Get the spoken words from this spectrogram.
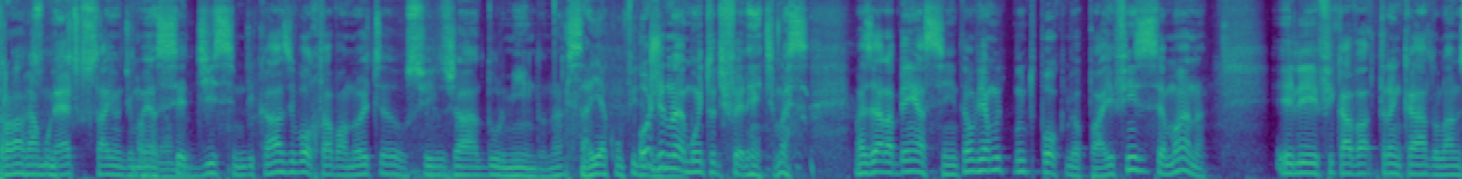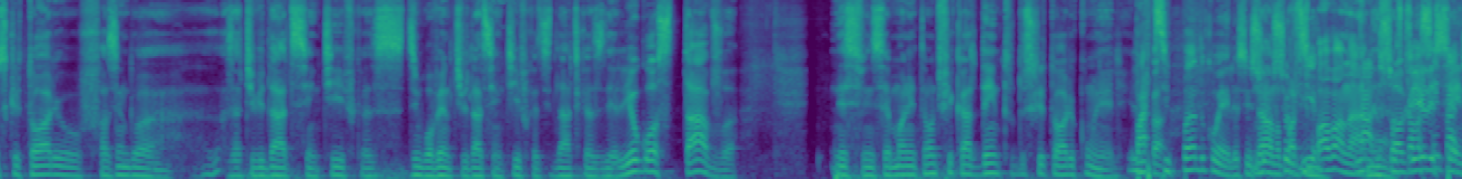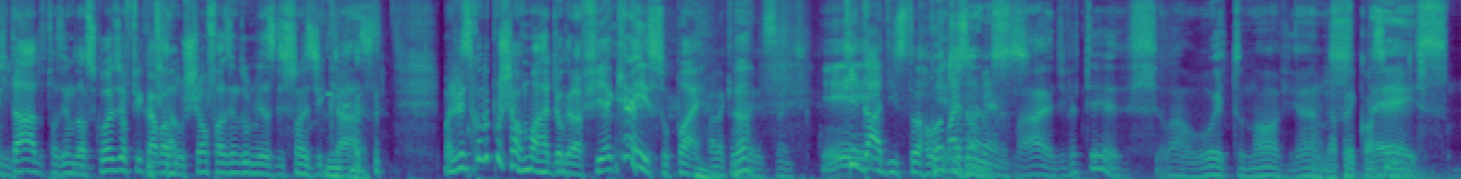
Trabalhava os muito. médicos saíam de manhã cedíssimo de casa e voltavam à noite, os filhos já dormindo, né? Saía com o filho Hoje não é muito diferente, mas, mas era bem assim. Então eu via muito, muito pouco meu pai. E fins de semana ele ficava trancado lá no escritório fazendo a- as atividades científicas, desenvolvendo atividades científicas, didáticas dele. E eu gostava, nesse fim de semana, então, de ficar dentro do escritório com ele. Ele ficava- Participando com ele. Assim, não, não participava nada. Nada, Eu só via ficava ele sentadinho. sentado fazendo as coisas e eu ficava Ficava- no chão fazendo minhas lições de casa. Mas de vez em quando eu puxava uma radiografia. Que é isso, pai? Olha que Né? interessante. E- Que idade isso, Raul? Mais ou anos? menos. Ah, eu devia ter, sei lá, oito, nove anos. Ah, já precocemente. dez.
